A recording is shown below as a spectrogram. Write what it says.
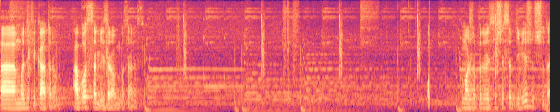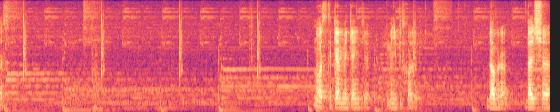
Е, модифікатором. Або самі зробимо зараз. Можна подивитися ще Subdivision, що дасть. Ну, ось таке м'якеньке мені підходить. Добре. Далі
